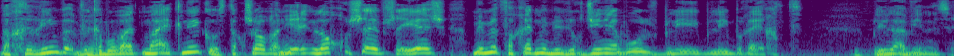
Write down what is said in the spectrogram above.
ואחרים, כן. וכמובן את מייק ניקוס. תחשוב, אני לא חושב שיש, מי מפחד מווירג'יניה וולף בלי, בלי ברכט, בלי להבין את זה.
